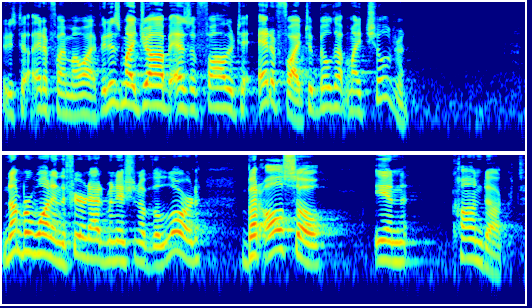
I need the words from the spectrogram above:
It is to edify my wife. It is my job as a father to edify, to build up my children. Number one, in the fear and admonition of the Lord, but also in conduct,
